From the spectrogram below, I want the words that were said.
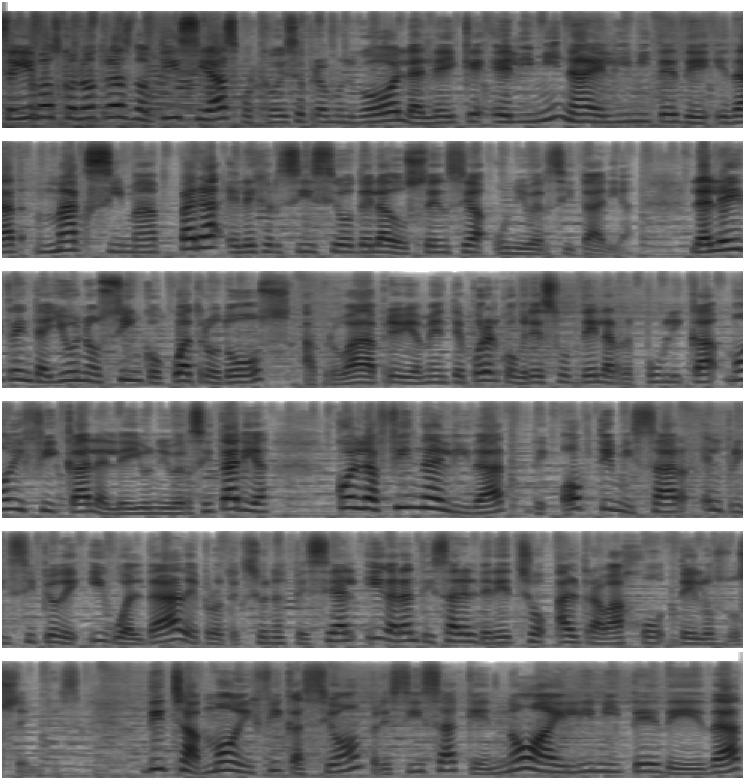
Seguimos con otras noticias porque hoy se promulgó la ley que elimina el límite de edad máxima para el ejercicio de la docencia universitaria. La ley 31542, aprobada previamente por el Congreso de la República, modifica la ley universitaria con la finalidad de optimizar el principio de igualdad, de protección especial y garantizar el derecho al trabajo de los docentes. Dicha modificación precisa que no hay límite de edad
